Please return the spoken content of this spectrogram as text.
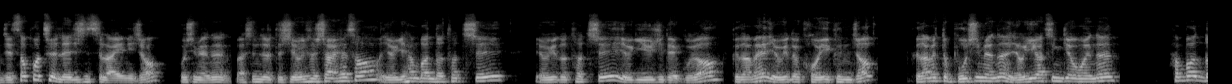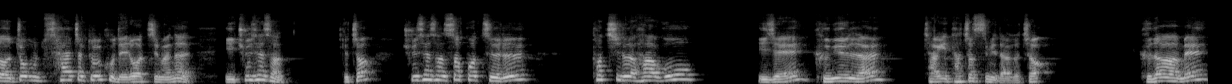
이제 support resistance line이죠. 보시면은 말씀드렸듯이 여기서 시작해서 여기 한 번 더 터치, 여기도 터치, 여기 유지되고요. 그 다음에 여기도 거의 근접. 그 다음에 또 보시면은 여기 같은 경우에는 한 번 더 조금 살짝 뚫고 내려왔지만은 이 추세선 그쵸? 추세선 support를 터치를 하고 이제 금요일 날 장이 닫혔습니다. 그쵸? 그 다음에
